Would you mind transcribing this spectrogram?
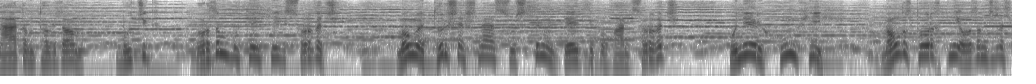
наадам тоглоом, бүжиг, урлан бүтээхийг сургаж, мөн төр шашнаас сүслэн дээдлэх ухаанд сургаж, хүнээр хүн хийх Монгол туурхтны уламжлалт,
